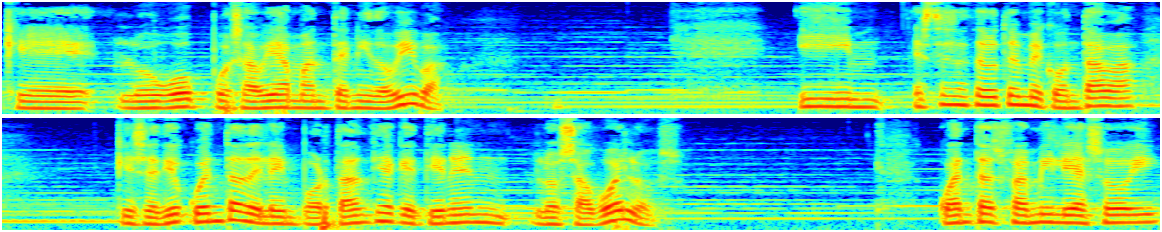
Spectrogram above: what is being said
que luego pues había mantenido viva. Y este sacerdote me contaba que se dio cuenta de la importancia que tienen los abuelos. ¿Cuántas familias hoy,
